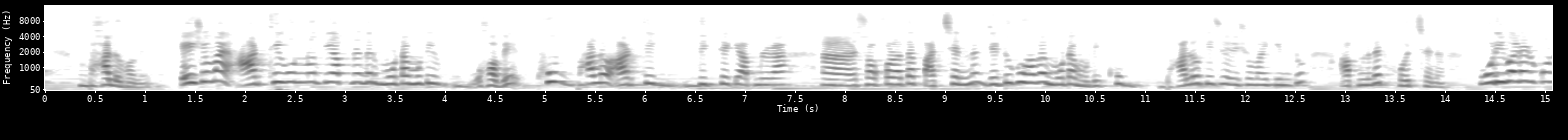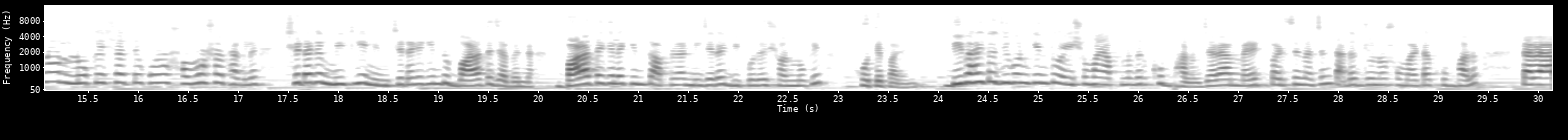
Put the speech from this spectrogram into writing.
ভালো হবে। এই সময় আর্থিক উন্নতি আপনাদের মোটামুটি হবে। খুব ভালো আর্থিক দিক থেকে আপনারা সফলতা পাচ্ছেন না। যেটুকু হবে মোটামুটি। খুব ভালো কিছু এই সময় কিন্তু আপনাদের হচ্ছে না। পরিবারের কোনো লোকের সাথে কোনো সমস্যা থাকলে সেটাকে মিটিয়ে নিন, সেটাকে কিন্তু বাড়াতে যাবেন না। বাড়াতে গেলে কিন্তু আপনারা নিজেরাই বিপদের সম্মুখীন হতে পারেন। বিবাহিত জীবন কিন্তু এই সময় আপনাদের খুব ভালো। যারা ম্যারিড পার্সন আছেন, তাদের জন্য সময়টা খুব ভালো। তারা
